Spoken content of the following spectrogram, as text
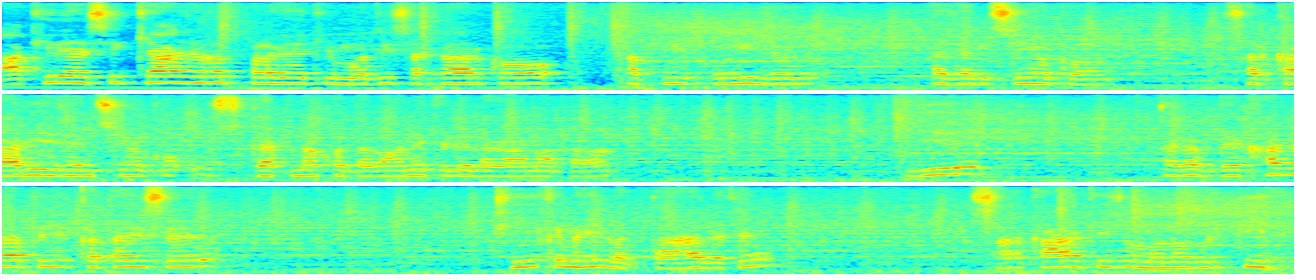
आखिर ऐसी क्या ज़रूरत पड़ गई कि मोदी सरकार को, अपनी पूरी जो एजेंसियों को, सरकारी एजेंसियों को उस घटना को दबाने के लिए लगाना था? ये अगर देखा जाए तो ये कतई से ठीक नहीं लगता है, लेकिन सरकार की जो मनोवृत्ति है,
